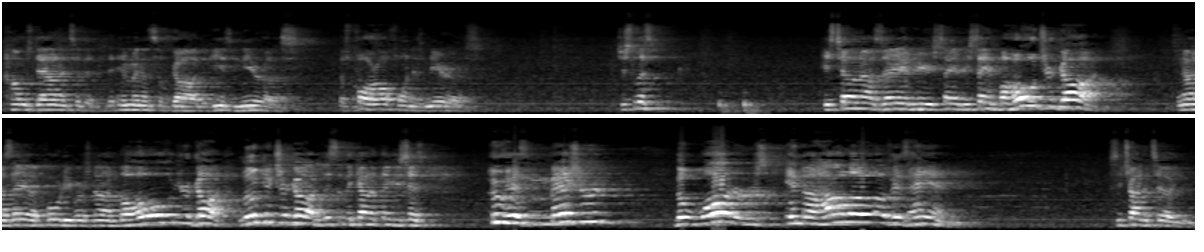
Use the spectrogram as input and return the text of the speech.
comes down into the, the immanence of God, that He is near us. The far off one is near us. Just listen. He's telling Isaiah here he's saying, he's saying, Behold your God. In Isaiah 40, verse 9, Behold your God. Look at your God. Listen to the kind of thing he says. Who has measured the waters in the hollow of his hand. What's he trying to tell you?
